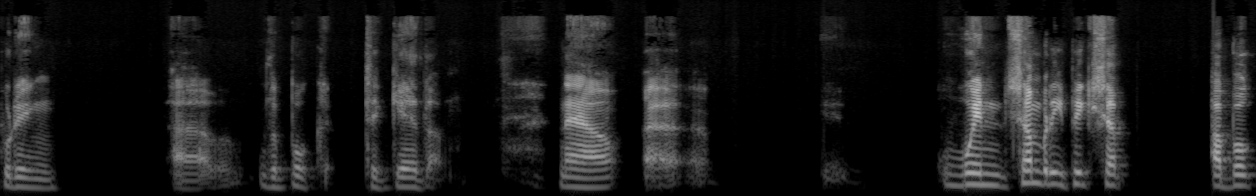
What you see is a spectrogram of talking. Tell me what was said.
putting uh, the book together. Now, uh, when somebody picks up a book,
